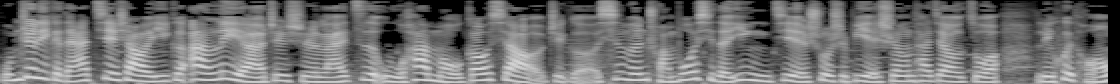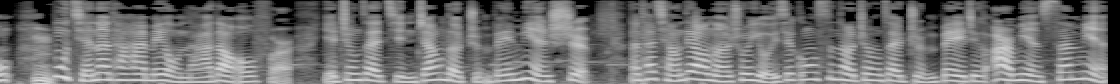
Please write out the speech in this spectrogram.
我们这里给大家介绍一个案例啊，这是来自武汉某高校这个新闻传播系的应届硕士毕业生，他叫做李慧彤。嗯目前呢，他还没有拿到 offer，也正在紧张的准备面试。那他强调呢，说有一些公司呢正在准备这个二面、三面，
